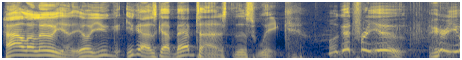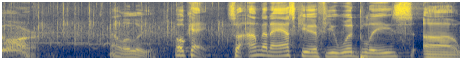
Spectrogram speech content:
Hallelujah. You, know, you, you guys got baptized this week. Well, good for you. Here you are. Hallelujah. Okay, so I'm going to ask you if you would please, uh,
